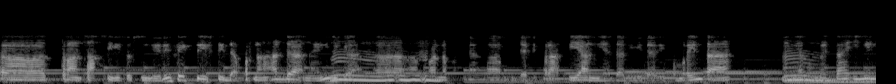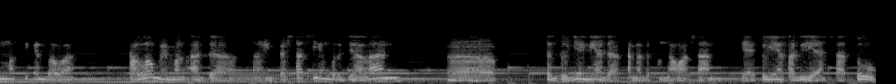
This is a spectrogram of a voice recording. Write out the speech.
uh, transaksi itu sendiri fiktif, tidak pernah ada. Nah ini juga hmm. uh, apa namanya uh, menjadi perhatian ya dari dari pemerintah. Sehingga hmm. pemerintah ingin memastikan bahwa kalau memang ada uh, investasi yang berjalan uh, tentunya ini ada akan ada pengawasan. Yaitu yang tadi ya satu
